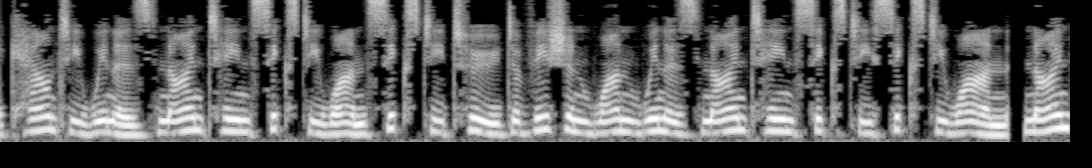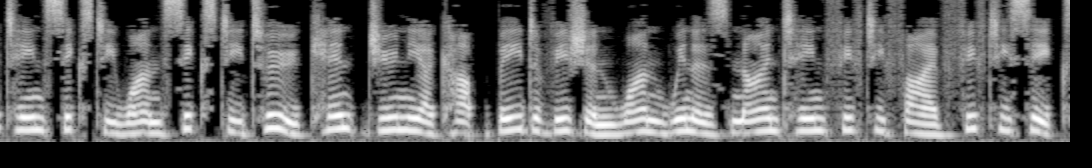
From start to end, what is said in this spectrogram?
County winners 1961–62 Division 1 winners 1960–61, 1961–62 Kent Junior Cup B Division 1 winners 1955–56,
